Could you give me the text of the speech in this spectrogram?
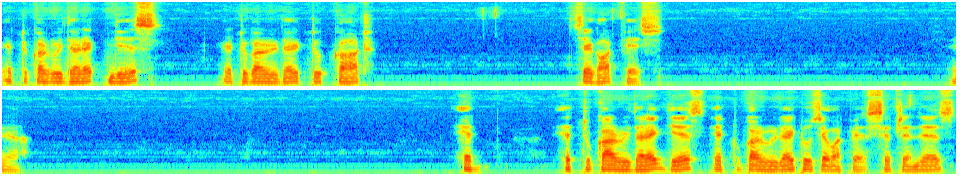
add to cart redirect yes. Add to cart redirect to cart. Checkout page. Yeah add add to cart redirect yes add to cart redirect to checkout page? Save changes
